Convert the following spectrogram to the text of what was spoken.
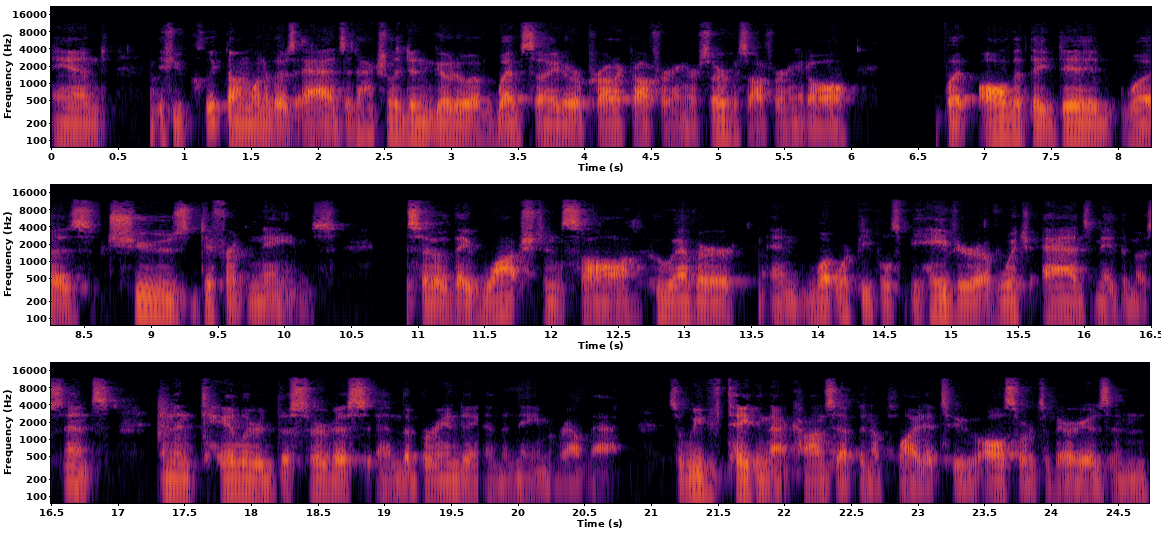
And if you clicked on one of those ads, it actually didn't go to a website or a product offering or service offering at all. But all that they did was choose different names. So they watched and saw whoever and what were people's behavior of which ads made the most sense, and then tailored the service and the branding and the name around that. So we've taken that concept and applied it to all sorts of areas in,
